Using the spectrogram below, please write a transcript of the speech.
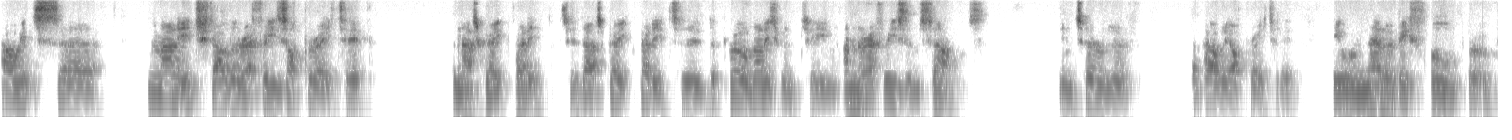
how it's uh, managed, how the referees operate it. And that's great credit. To, that's great credit to the pro management team and the referees themselves in terms of, of how they operated it. It will never be foolproof,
